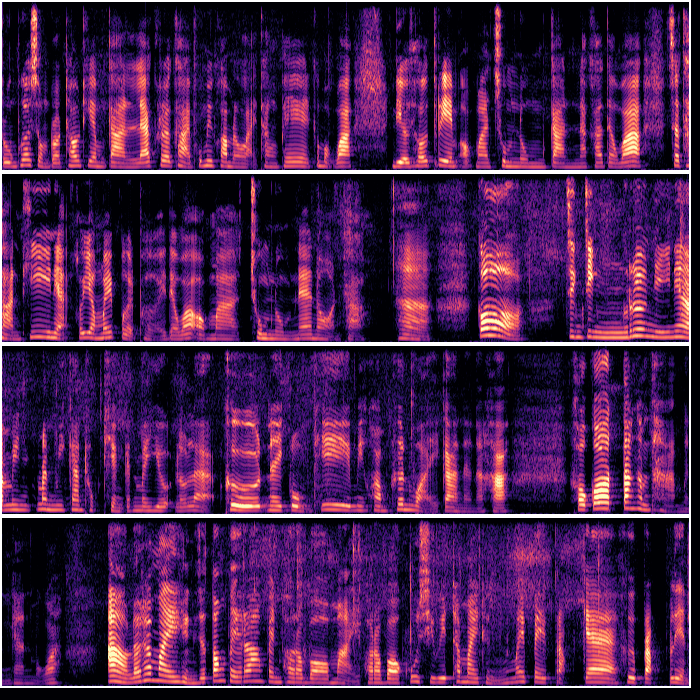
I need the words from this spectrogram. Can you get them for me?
รุ้งเพื่อสมรสเท่าเทียมกัน และเครือข่ายผู้มีความหลากหลายทางเพศ ก็บอกว่าเดี๋ยวเขาเตรียมออกมาชุมนุมกันนะคะ แต่ว่าสถานที่เนี่ยเขายังไม่เปิดเผย แต่ว่าออกมาชุมนุมแน่นอนค่ะค่ะก็จริง ๆ เรื่องนี้เนี่ยมันมันมีการถกเถียงกันมาเยอะแล้วแหละ คือในกลุ่มที่มีความเคลื่อนไหวกันนะนะคะเขาก็ตั้งคำถามเหมือนกันบอกว่าอ้าวแล้วทำไมถึงจะต้องไปร่างเป็นพรบใหม่ พรบคู่ชีวิตทำไมถึงไม่ไปปรับแก้ คือปรับเปลี่ยน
